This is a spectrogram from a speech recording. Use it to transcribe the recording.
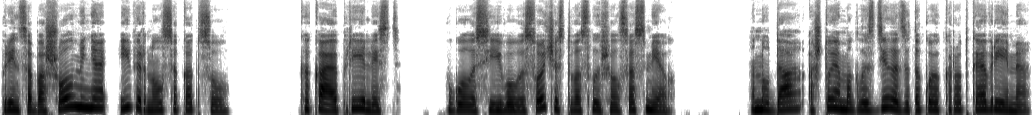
Принц обошел меня и вернулся к отцу. Какая прелесть!» В голосе его высочества слышался смех. «Ну да, а что я могла сделать за такое короткое время?»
